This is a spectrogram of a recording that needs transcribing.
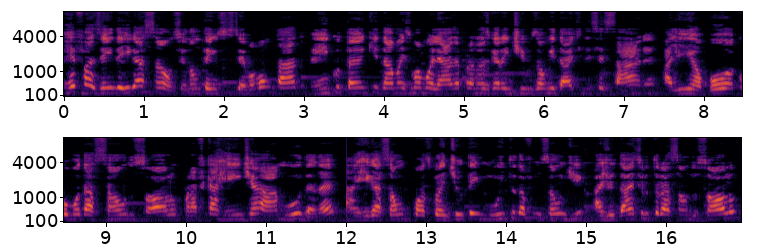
refazendo a irrigação. Se não tenho o sistema montado, vem com o tanque e dá mais uma molhada para nós garantirmos a umidade necessária, ali a boa acomodação do solo para ficar rente à muda, né? A irrigação pós-plantio tem muito da função de ajudar a estruturação do solo,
